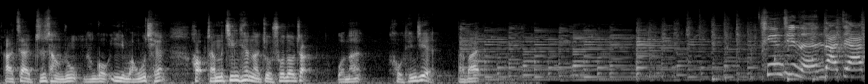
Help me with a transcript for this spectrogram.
啊，在职场中能够一往无前。好，咱们今天呢就说到这儿，我们后天见，拜拜。新技能大家？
